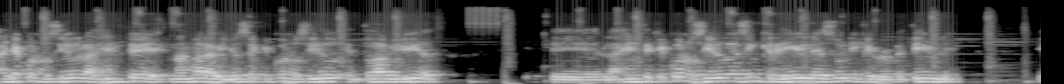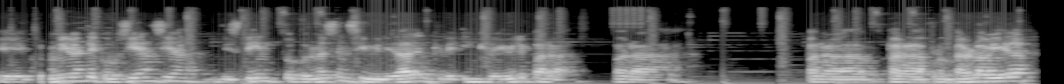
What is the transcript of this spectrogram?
haya conocido la gente más maravillosa que he conocido en toda mi vida. Eh, la gente que he conocido es increíble, es única, irrepetible, eh, con un nivel de conciencia distinto, con una sensibilidad increíble para, para, para, para afrontar la vida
